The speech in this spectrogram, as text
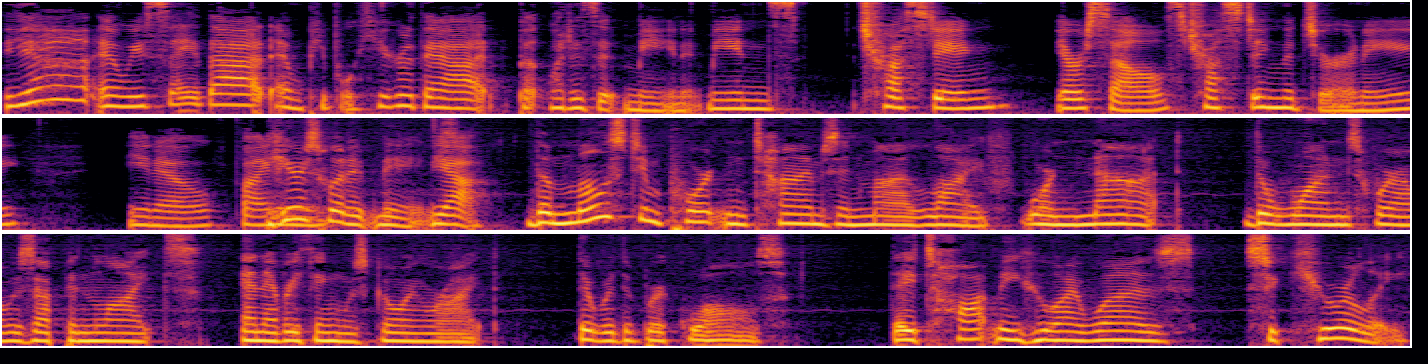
yeah, and we say that and people hear that, but what does it mean? It means trusting yourselves, trusting the journey, you know, finding. Here's what it means. Yeah. The most important times in my life were not the ones where I was up in lights and everything was going right. There were the brick walls. They taught me who I was securely,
